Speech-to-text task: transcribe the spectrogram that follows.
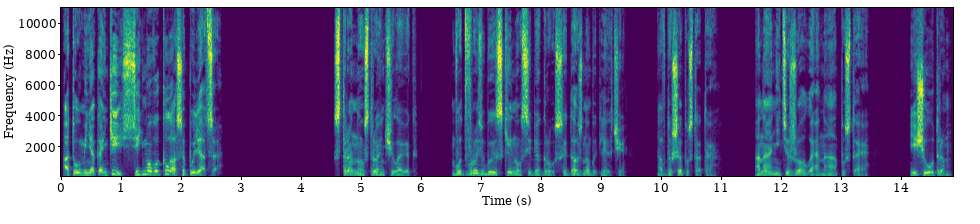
А то у меня коньки с седьмого класса пылятся». Странно устроен человек. Вот вроде бы скинул себе груз, и должно быть легче. А в душе пустота. Она не тяжелая, она пустая. Еще утром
